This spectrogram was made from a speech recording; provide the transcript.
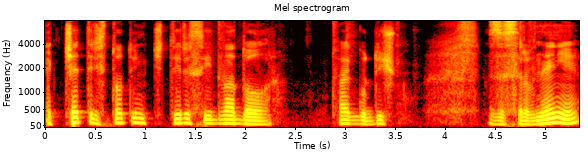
е 442 долара. Това е годишно. За сравнение,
